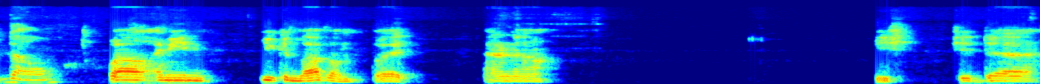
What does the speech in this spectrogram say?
no. Well, I mean, you can love him, but I don't know. He should uh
